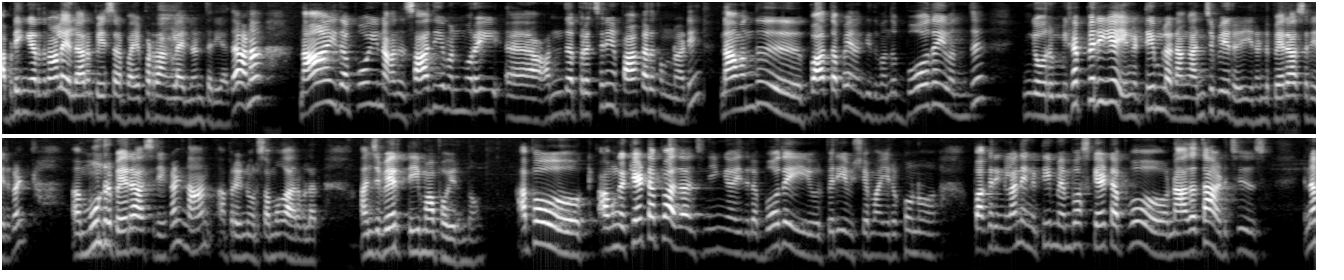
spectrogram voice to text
அப்படிங்கிறதுனால எல்லாரும் பேச பயப்படுறாங்களா என்னன்னு தெரியாது. ஆனால் நான் இதை போய் நான் அந்த சாதிய வன்முறை அந்த பிரச்சனையை பார்க்கறதுக்கு முன்னாடி நான் வந்து பார்த்தப்ப எனக்கு இது வந்து போதை வந்து இங்கே ஒரு மிகப்பெரிய எங்கள் டீமில் நாங்கள் அஞ்சு பேர் இரண்டு பேராசிரியர்கள் மூன்று பேராசிரியர்கள் நான் அப்புறம் இன்னொரு சமூக ஆர்வலர் அஞ்சு பேர் டீமாக போயிருந்தோம். அப்போது அவங்க கேட்டப்போ அதான் நீங்கள் இதில் போதை ஒரு பெரிய விஷயமா இருக்கும்னு பார்க்குறீங்களான்னு எங்கள் டீம் மெம்பர்ஸ் கேட்டப்போ நான் அதை தான் அடித்து ஏன்னா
